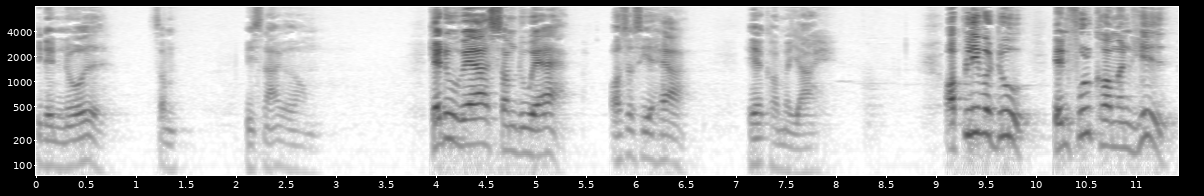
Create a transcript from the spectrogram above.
i den nåde, som vi snakkede om? Kan du være, som du er, og så siger her, her kommer jeg. Oplever du den fuldkommenhed,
